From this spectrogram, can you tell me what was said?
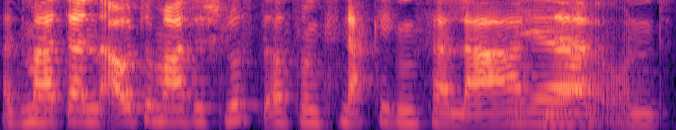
Also man hat dann automatisch Lust auf so einen knackigen Salat ja. ne? und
